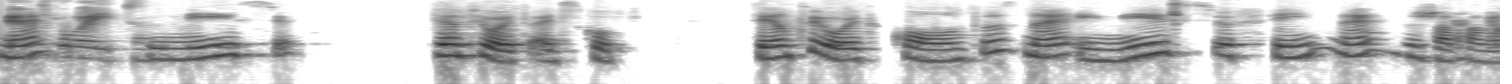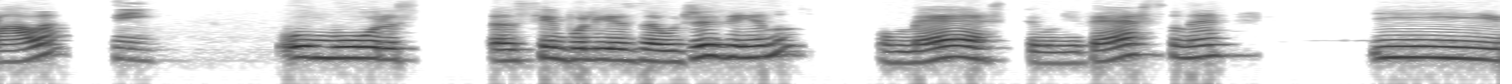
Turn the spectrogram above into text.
108. né? Início. 108, é, desculpe. 108 contos, né? Início, fim, né? Do Japamala. Sim. O muro uh, simboliza o divino, o mestre, o universo, né? E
